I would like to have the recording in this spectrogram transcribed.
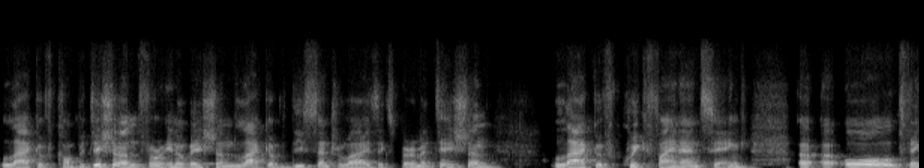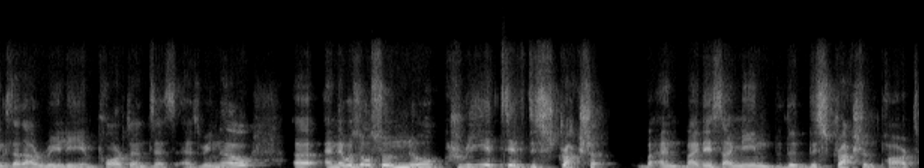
lack of competition for innovation, lack of decentralized experimentation, lack of quick financing, uh, uh, all things that are really important as, as we know. Uh, and there was also no creative destruction. And by this, I mean the destruction part,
